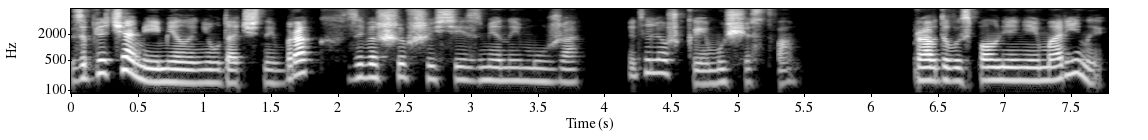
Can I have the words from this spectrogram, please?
За плечами имела неудачный брак, завершившийся изменой мужа, и дележка имущества. Правда, в исполнении Марины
